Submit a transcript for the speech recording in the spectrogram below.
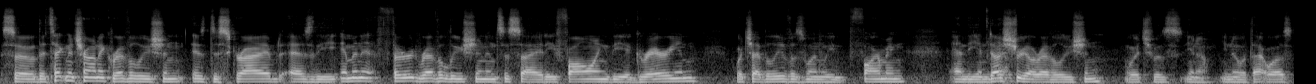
So the technotronic revolution is described as the imminent third revolution in society following the agrarian, which I believe was when we farming, and the industrial revolution, which was, you know, you know what that was.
